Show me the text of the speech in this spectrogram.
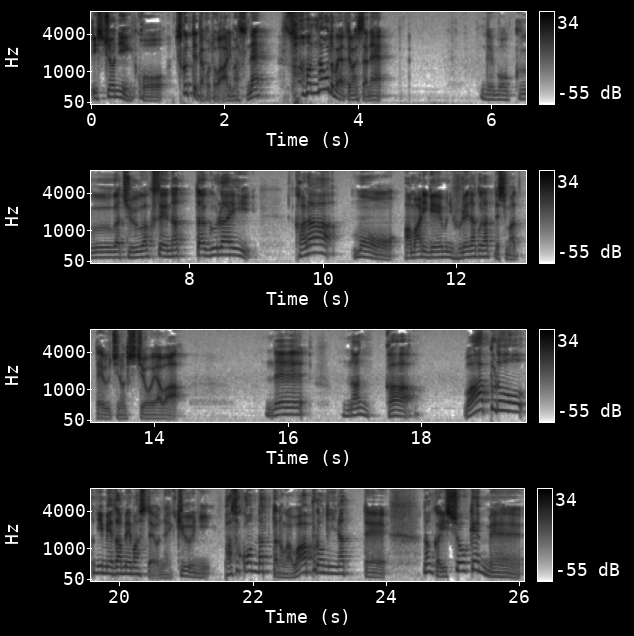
一緒にこう、作ってたことがありますね。そんなこともやってましたね。で、僕が中学生になったぐらいから、もうあまりゲームに触れなくなってしまって、うちの父親は。で、なんか、ワープロに目覚めましたよね、急に。パソコンだったのがワープロになって、なんか一生懸命、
